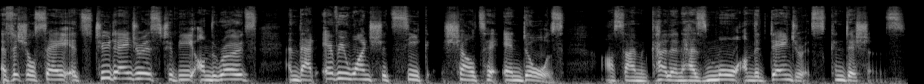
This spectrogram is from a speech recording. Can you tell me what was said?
Officials say it's too dangerous to be on the roads and that everyone should seek shelter indoors. Our Simon Cullen has more on the dangerous conditions.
